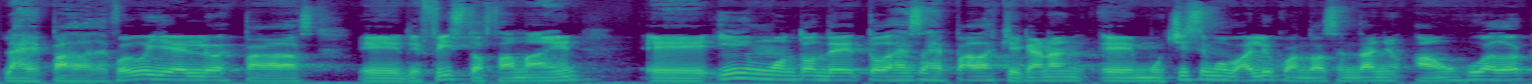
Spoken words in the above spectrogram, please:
las espadas de fuego y hielo, espadas de Fist of Famine eh, y un montón de todas esas espadas que ganan eh, muchísimo value cuando hacen daño a un jugador,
